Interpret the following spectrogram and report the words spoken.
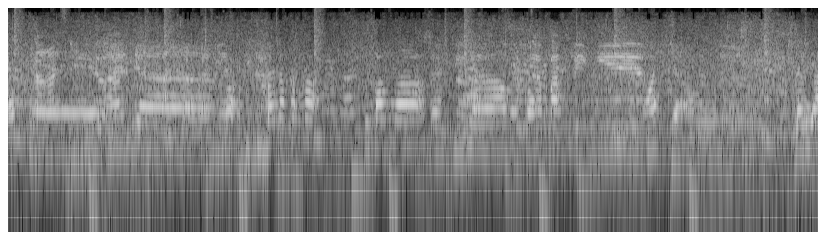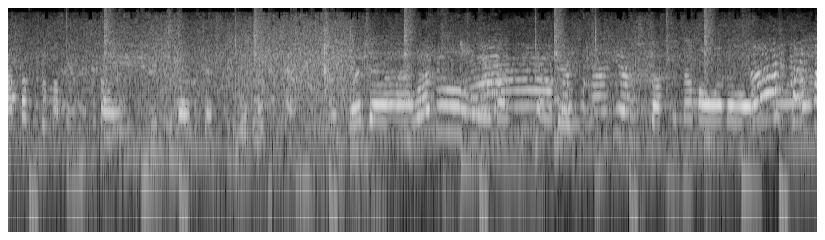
Terima kasih doanya, Iya. Kak, Gimana kakak? Suka nggak bajunya? Udah paklingin. Masya Allah. Dari akad udah pakai ini kalau di sini tinggal resepsi dulu. Dadah. Waduh, kakinya udah sengaja. Sakina mau atau Disko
